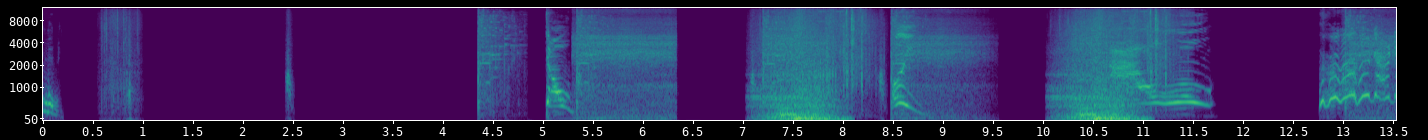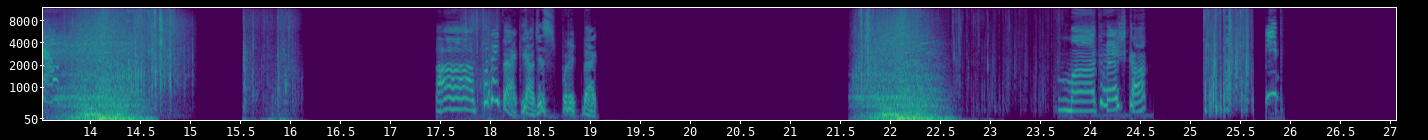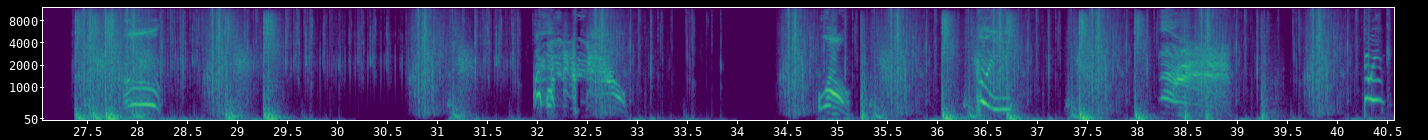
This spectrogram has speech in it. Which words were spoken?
Go! Back. Yeah, just put it back. Matryoshka. Whoa! Glee! Ah! Doink!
